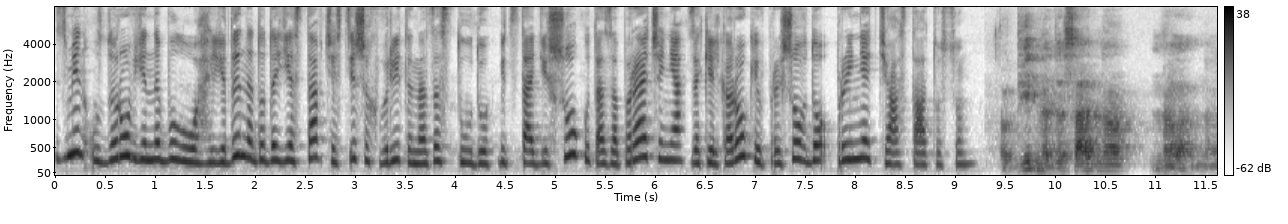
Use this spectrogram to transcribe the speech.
Змін у здоров'ї не було. Єдине додає, став частіше хворіти на застуду. Від стадій шоку та заперечення за кілька років прийшов до прийняття статусу. Обідно, досадно, ну ладно.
